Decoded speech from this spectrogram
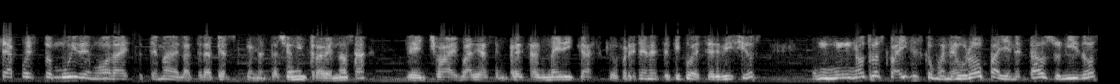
se ha puesto muy de moda este tema de la terapia suplementación intravenosa. De hecho, hay varias empresas médicas que ofrecen este tipo de servicios. En otros países como en Europa y en Estados Unidos,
